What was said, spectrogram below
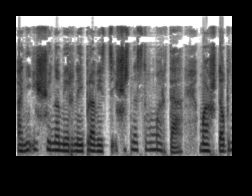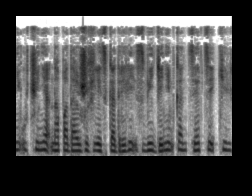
Они еще намерены провести 16 марта масштабные учения нападающих эскадрилей с введением концепции Kill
